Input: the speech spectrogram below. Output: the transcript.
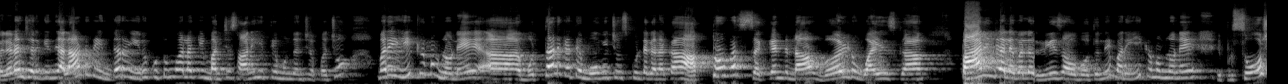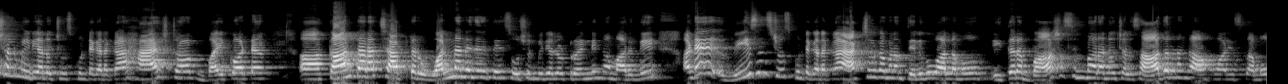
వెళ్ళడం జరిగింది. అలాంటిది ఇద్దరు ఇరు కుటుంబాలకి మంచి సాన్నిహిత్యం ఉందని చెప్పొచ్చు. మరి ఈ క్రమంలోనే మొత్తానికైతే మూవీ చూసుకుంటే గనక అక్టోబర్ సెకండ్ న వరల్డ్ వైజ్గా పాన్ ఇండియా లెవెల్లో రిలీజ్ అవబోతుంది. మరి ఈ క్రమంలోనే ఇప్పుడు సోషల్ మీడియాలో చూసుకుంటే గనక hashtag boycott Kantara chapter one అనేది అయితే సోషల్ మీడియాలో ట్రెండింగ్గా మారింది. అంటే రీజన్స్ చూసుకుంటే గనక యాక్చువల్గా మనం తెలుగు వాళ్ళము ఇతర భాష సినిమాలను చాలా సాధారణంగా ఆహ్వానిస్తాము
